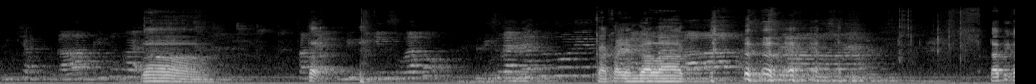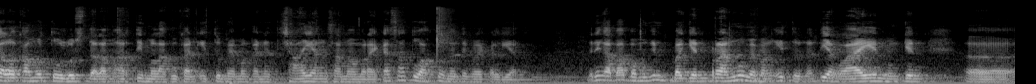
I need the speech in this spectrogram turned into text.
dicap galak gitu Nah, sampai dibikin surat tuh di suratnya tuh tulis Kakak yang galak. galak. Tapi kalau kamu tulus dalam arti melakukan itu memang karena sayang sama mereka, satu waktu nanti mereka lihat. Jadi nggak apa-apa, mungkin bagian peranmu memang itu. Nanti yang lain mungkin eh,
